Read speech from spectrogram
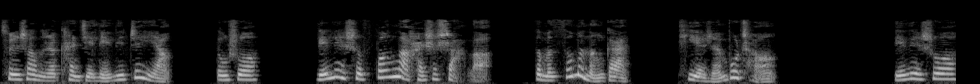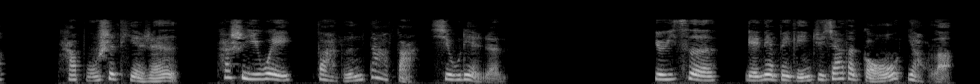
村上的人看见连连这样，都说：“连连是疯了还是傻了？怎么这么能干？铁人不成？”连连说。他不是铁人，他是一位法轮大法修炼人。有一次，连连被邻居家的狗咬了，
